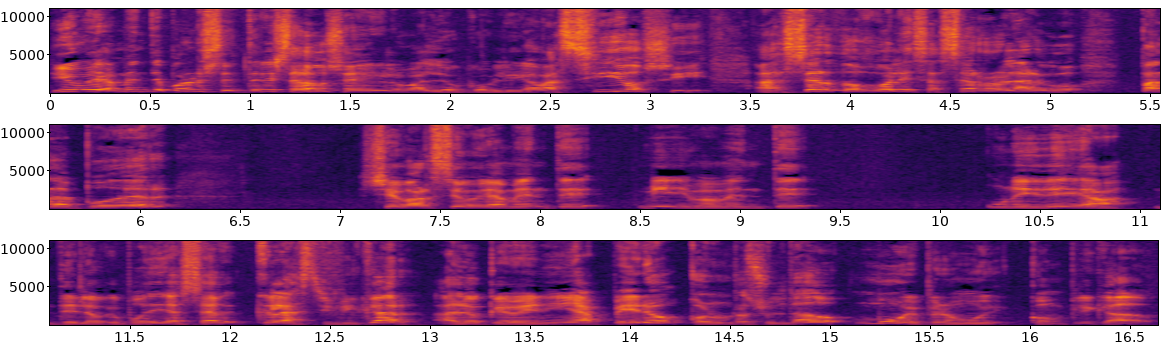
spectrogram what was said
Y obviamente ponerse 3 a 2 en el global, lo que obligaba sí o sí a hacer dos goles a cerro largo para poder llevarse obviamente mínimamente una idea de lo que podía ser clasificar a lo que venía, pero con un resultado muy, pero muy complicado.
